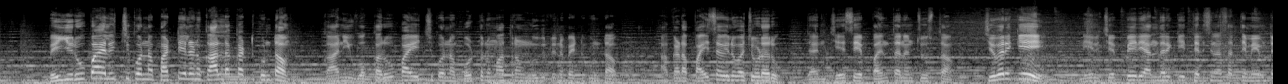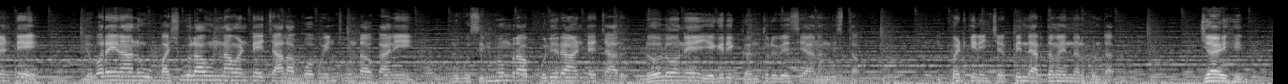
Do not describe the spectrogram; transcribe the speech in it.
వెయ్యి రూపాయలు ఇచ్చి కొన్న పట్టీలను కాళ్ళకు కట్టుకుంటాం కానీ ఒక్క రూపాయి ఇచ్చుకున్న బొట్టును మాత్రం నుదుటిన పెట్టుకుంటాం. అక్కడ పైస విలువ చూడరు దాన్ని చేసే పనితనం చూస్తాం. చివరికి నేను చెప్పేది అందరికీ తెలిసిన సత్యం ఏమిటంటే ఎవరైనా నువ్వు పశువులా ఉన్నావంటే చాలా కోపగించుకుంటావు కానీ నువ్వు సింహంరా పులిరా అంటే చాలు. లోలోనే ఎగిరి గంతులు వేసి ఆనందిస్తావు. ఇప్పటికీ నేను చెప్పింది అర్థమైందనుకుంటా. జై హింద్.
